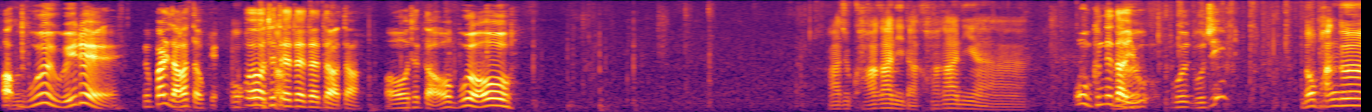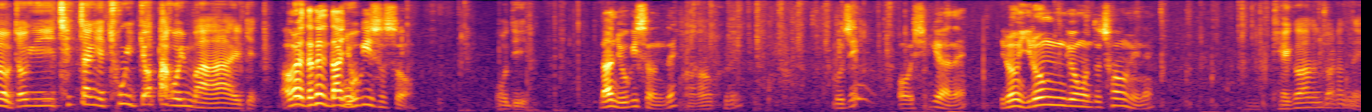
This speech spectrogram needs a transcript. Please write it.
아 어. 뭐야 왜 이래? 이거 빨리 나갔다 올게. 어, 어, 됐다 됐다 됐다 됐다. 어 됐다. 어 뭐야? 어 아주 과간이다 과간이야 어 근데 나 어? 요 뭐 뭐지? 너 방금 저기 책장에 총이 꼈다고 임마 이렇게 아 그래 나 근데 난 어? 여기 있었어. 어디 난 여기 있었는데 아 그래? 뭐지? 어 신기하네. 이런 이런 경우는 또 처음이네. 개그 하는 줄 알았네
